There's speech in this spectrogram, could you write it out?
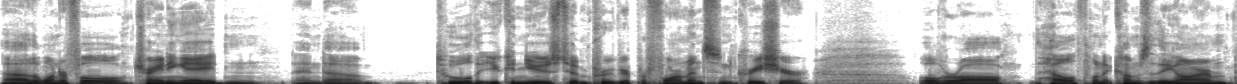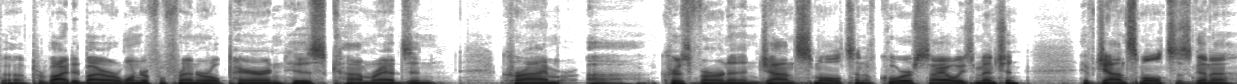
uh, the wonderful training aid and, and uh, tool that you can use to improve your performance, increase your overall health when it comes to the arm, uh, provided by our wonderful friend Earl Perrin, his comrades in crime, uh, Chris Verna and John Smoltz. And of course, I always mention if John Smoltz is going to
